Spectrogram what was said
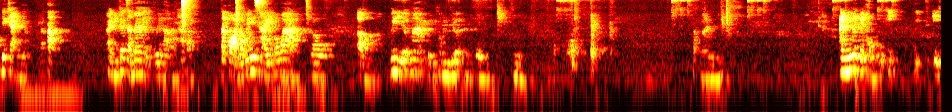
เรียกแค่อันเดียวแล้วตัด อันนี้ก็จะง่ายเวลาถ้าแบบแต่ก่อนเราไม่ได้ใช้เพราะว่าเราเอ่อ ไม่เยอะมากเดี๋ยวนี้เขามีเยอะจริงๆอืมประมาณนี้อันนี้มันเป็นของอีกอีกอีก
